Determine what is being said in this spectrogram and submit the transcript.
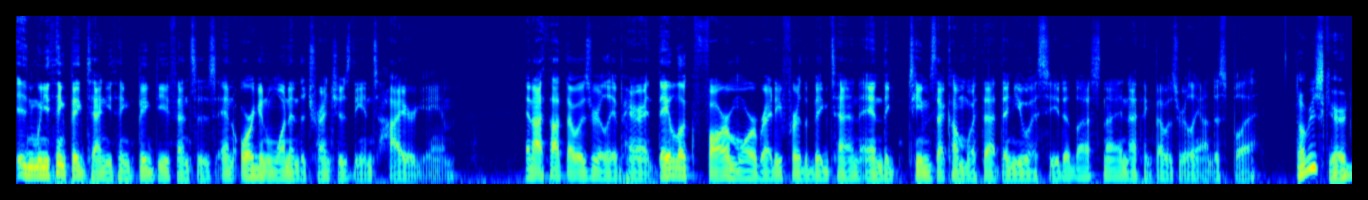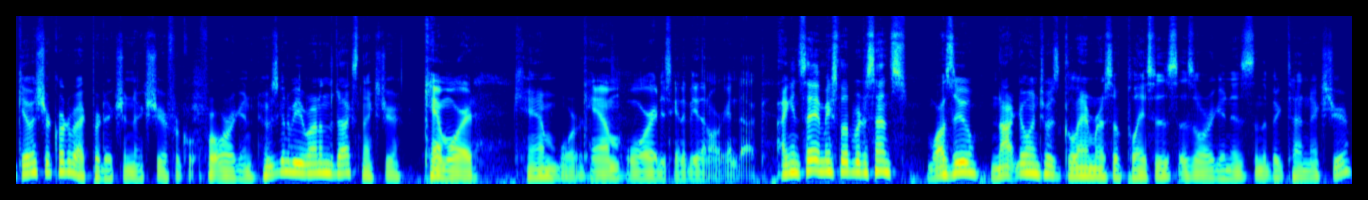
And when you think Big Ten, you think big defenses, and Oregon won in the trenches the entire game. And I thought that was really apparent. They look far more ready for the Big Ten and the teams that come with that than USC did last night, and I think that was really on display. Don't be scared. Give us your quarterback prediction next year for for Oregon. Who's going to be running the Ducks next year? Cam Ward. Cam Ward. Cam Ward is going to be an Oregon Duck. I can say it makes a little bit of sense. Wazzu not going to as glamorous of places as Oregon is in the Big Ten next year.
